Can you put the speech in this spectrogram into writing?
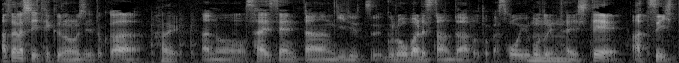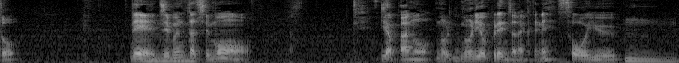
新しいテクノロジーとかはい。あの最先端技術グローバルスタンダードとかそういうことに対して熱い人、でうん自分たちもやっぱあのの乗り遅れんじゃなくてねそういううん。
